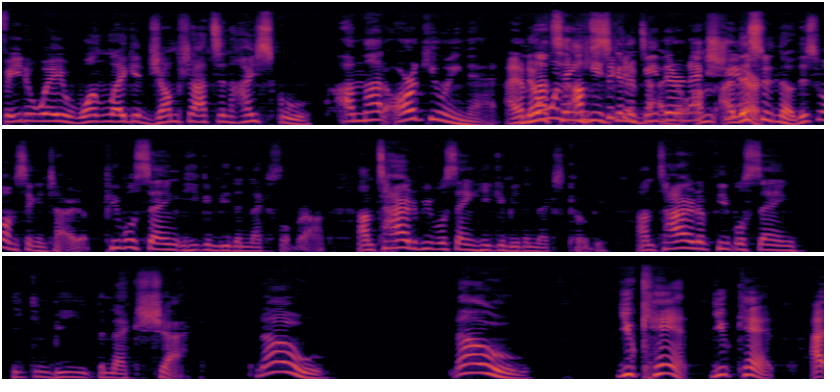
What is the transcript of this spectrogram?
fadeaway, one-legged jump shots in high school. I'm not arguing that. I'm no not one, saying I'm he's going to be there no, I'm- next year. this is no. This is what I'm sick and tired of. People saying he can be the next LeBron. I'm tired of people saying he can be the next Kobe. I'm tired of people saying he can be the next Shaq. No, no, you can't. You can't. I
